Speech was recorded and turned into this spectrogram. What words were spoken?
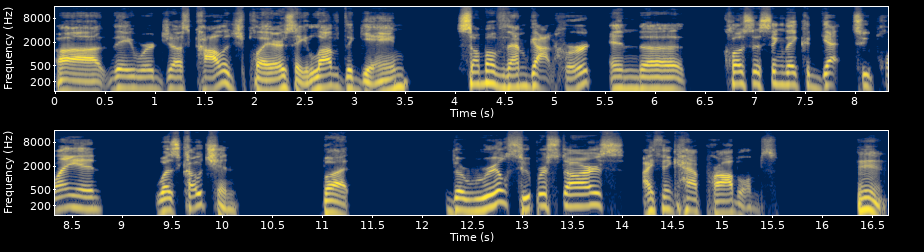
Uh, they were just college players. They loved the game. Some of them got hurt and the closest thing they could get to playing was coaching. But the real superstars, I think, have problems. Mm.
